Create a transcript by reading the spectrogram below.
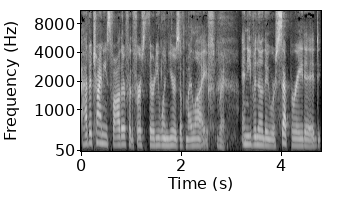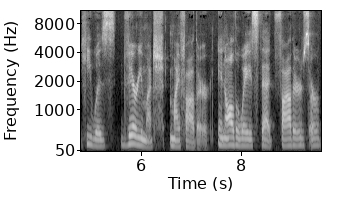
had a Chinese father for the first 31 years of my life. Right. And even though they were separated, he was very much my father in all the ways that fathers are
